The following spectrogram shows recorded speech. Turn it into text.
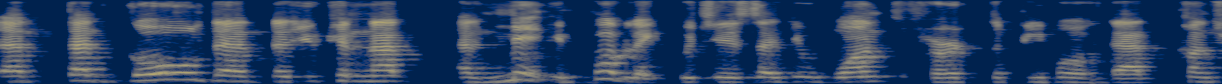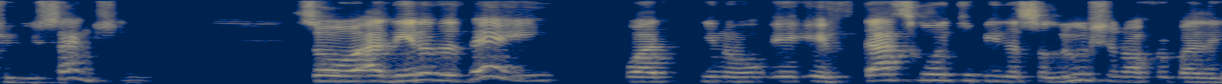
that that goal that that you cannot admit in public, which is that you want to hurt the people of that country you sanction. So at the end of the day, what you know, if that's going to be the solution offered by the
